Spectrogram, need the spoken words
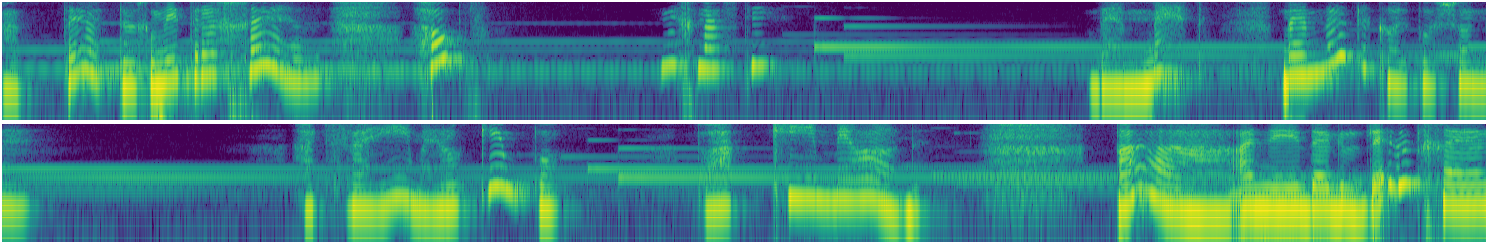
הפתח מתרחב. הופ! נכנסתי. באמת, באמת הכל פה שונה. הצבעים הירוקים פה בוהקים מאוד. אה, אני אדגדג אתכן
